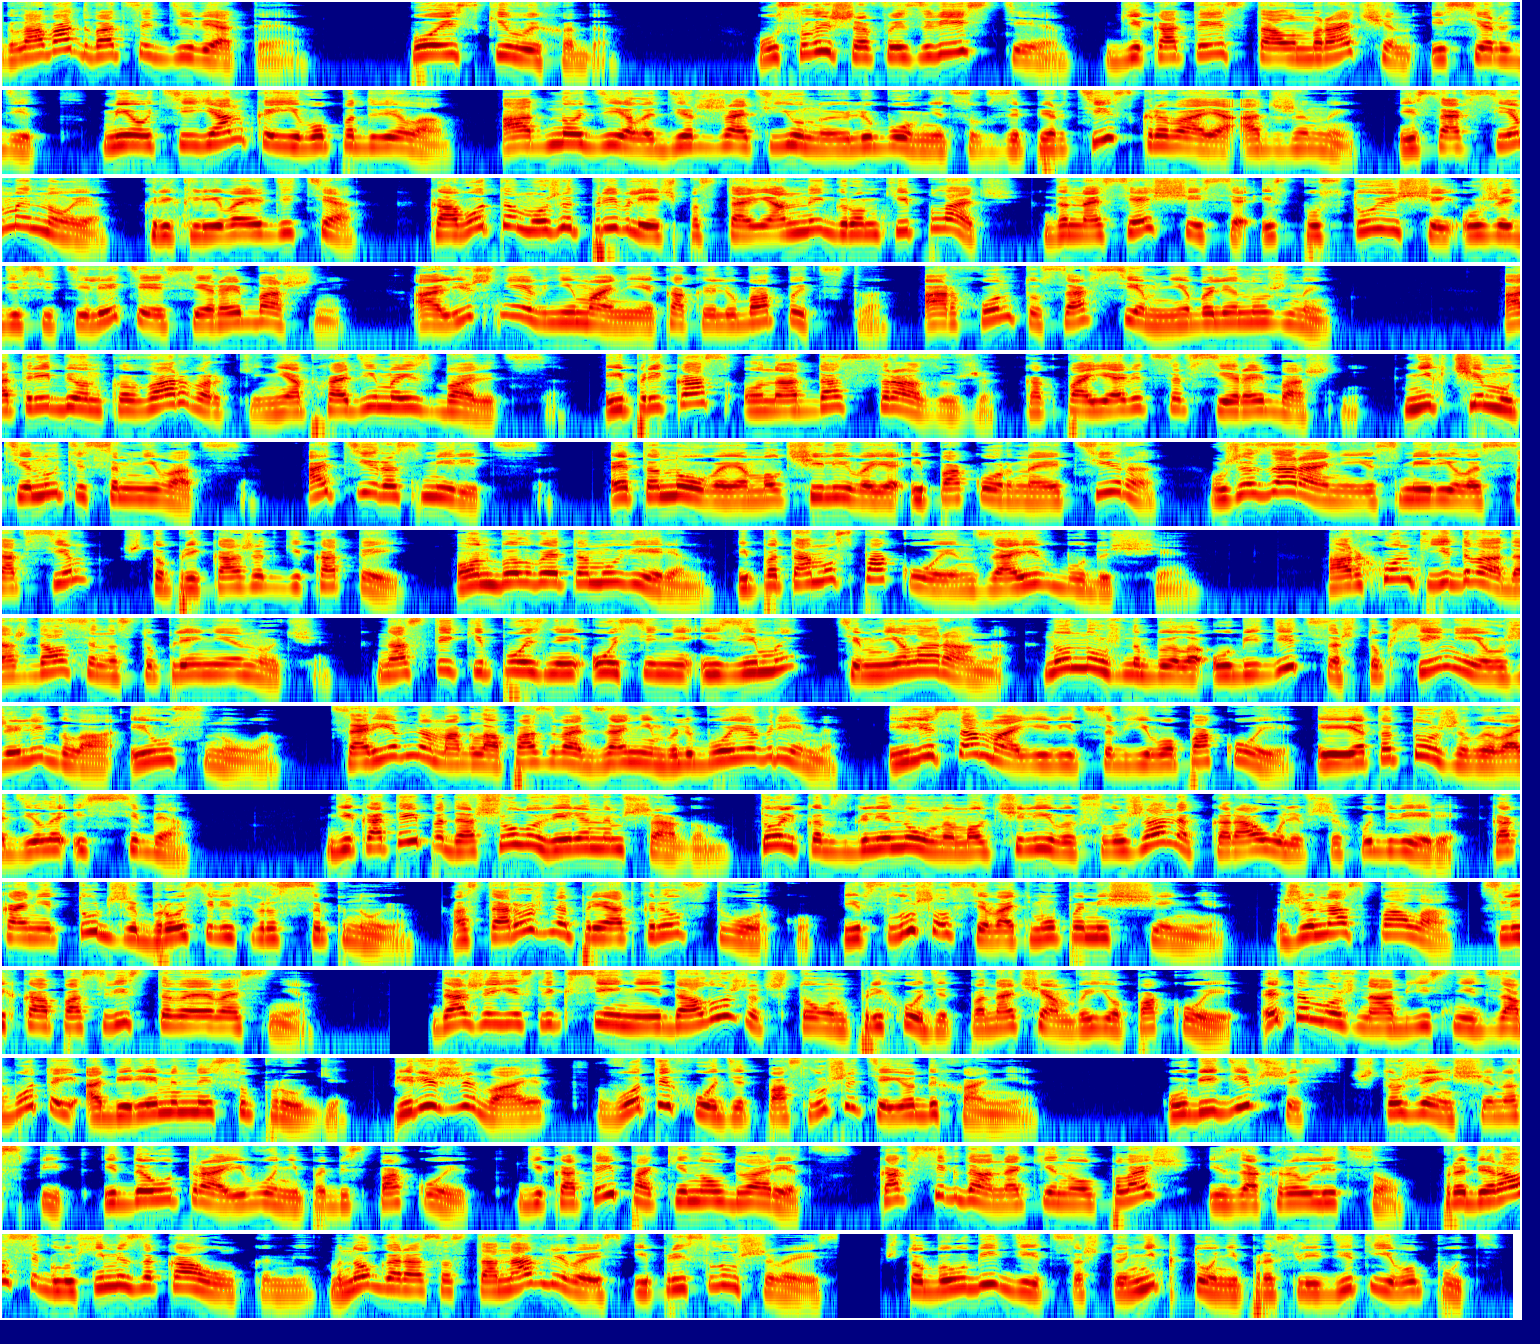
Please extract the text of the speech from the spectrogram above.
Глава 29. Поиски выхода. Услышав известие, Гекатей стал мрачен и сердит. Меотиянка его подвела. Одно дело держать юную любовницу в заперти, скрывая от жены, и совсем иное – крикливое дитя. Кого-то может привлечь постоянный громкий плач, доносящийся из пустующей уже десятилетия серой башни. А лишнее внимание, как и любопытство, Архонту совсем не были нужны. От ребенка-варварки необходимо избавиться. И приказ он отдаст сразу же, как появится в серой башне. Ни к чему тянуть и сомневаться а Тира смирится. Эта новая молчаливая и покорная Тира уже заранее смирилась со всем, что прикажет Гекатей. Он был в этом уверен и потому спокоен за их будущее. Архонт едва дождался наступления ночи. На стыке поздней осени и зимы темнело рано, но нужно было убедиться, что Ксения уже легла и уснула. Царевна могла позвать за ним в любое время или сама явиться в его покое, и это тоже выводило из себя. Гекатей подошел уверенным шагом. Только взглянул на молчаливых служанок, карауливших у двери, как они тут же бросились в рассыпную. Осторожно приоткрыл створку и вслушался во тьму помещения. Жена спала, слегка посвистывая во сне. Даже если Ксении доложат, что он приходит по ночам в ее покое, это можно объяснить заботой о беременной супруге. Переживает, вот и ходит послушать ее дыхание. Убедившись, что женщина спит и до утра его не побеспокоит, Гекатей покинул дворец. Как всегда, накинул плащ и закрыл лицо. Пробирался глухими закоулками, много раз останавливаясь и прислушиваясь, чтобы убедиться, что никто не проследит его путь.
